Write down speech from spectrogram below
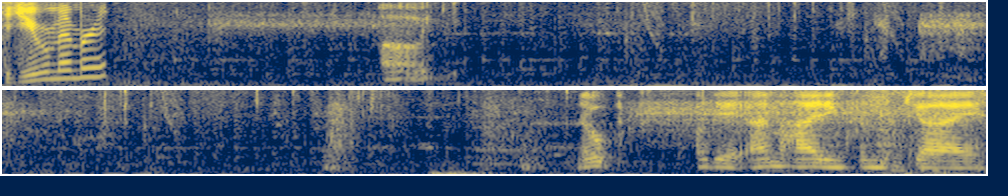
Did you remember it? Oh, Nope. Okay, I'm hiding from the sky.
